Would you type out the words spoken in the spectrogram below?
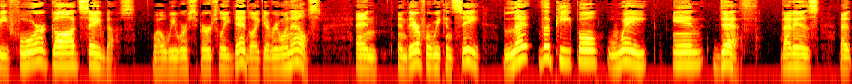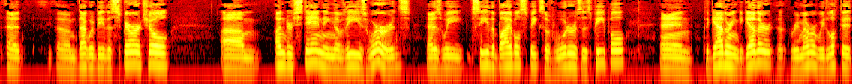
before God saved us? Well, we were spiritually dead like everyone else. And, and therefore we can see, let the people wait in death. That is, at, at, um, that would be the spiritual um, understanding of these words as we see the Bible speaks of waters as people and the gathering together. Uh, remember, we looked at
